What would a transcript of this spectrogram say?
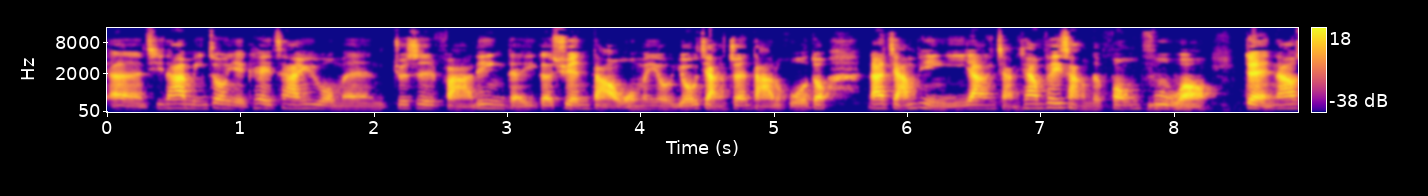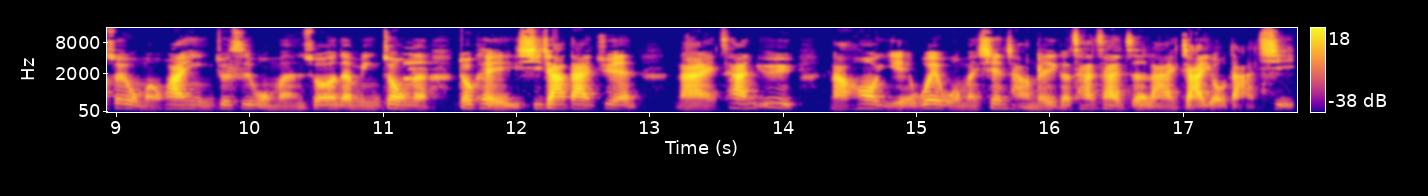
呃，其他民众也可以参与我们就是法令的一个宣导。我们有有奖征答的活动，那奖品一样，奖项非常的丰富哦。嗯、对，然后所以我们欢迎就是我们所有的民众呢，都可以携家带眷来参与，然后也为我们现场的一个参赛者来加油打气。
